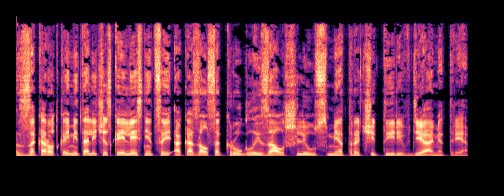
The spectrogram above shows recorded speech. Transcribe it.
За короткой металлической лестницей оказался круглый зал-шлюз метра четыре в диаметре.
